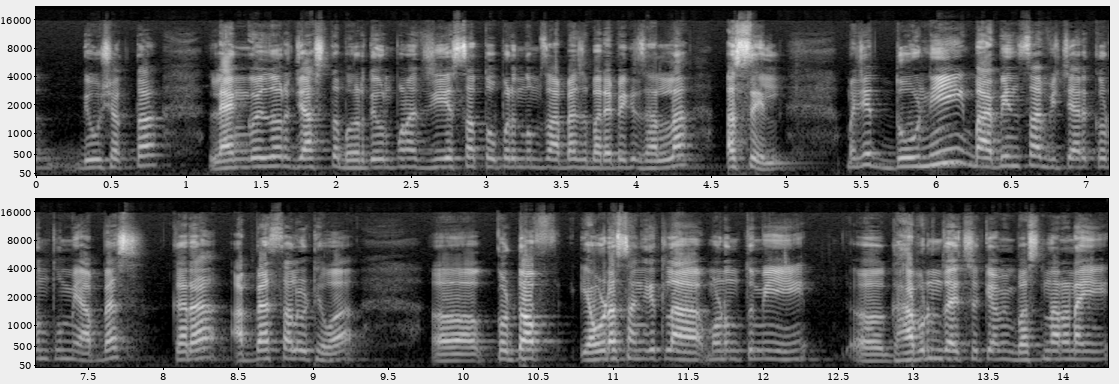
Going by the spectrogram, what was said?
देऊ शकता. लँग्वेजवर जास्त भर देऊन पुन्हा जी एसचा तोपर्यंत तुमचा अभ्यास बऱ्यापैकी झाला असेल. म्हणजे दोन्ही बाबींचा विचार करून तुम्ही अभ्यास करा अभ्यास चालू ठेवा. कट ऑफ एवढा सांगितला म्हणून तुम्ही घाबरून जायचं की आम्ही बसणार नाही.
